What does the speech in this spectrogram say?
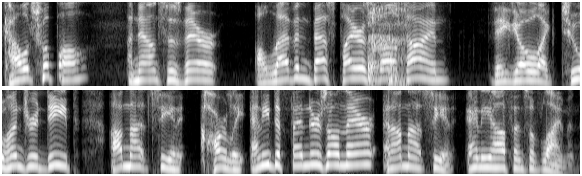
College football announces their 11 best players of all time. They go like 200 deep. I'm not seeing hardly any defenders on there, and I'm not seeing any offensive linemen.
